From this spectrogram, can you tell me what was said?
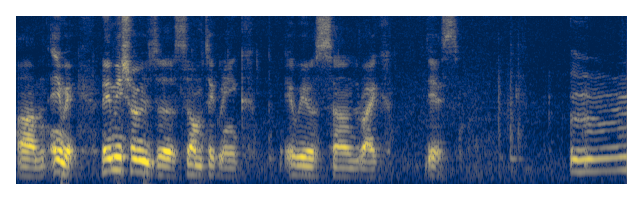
Um, anyway, let me show you the strum technique. It will sound like this. Mm.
